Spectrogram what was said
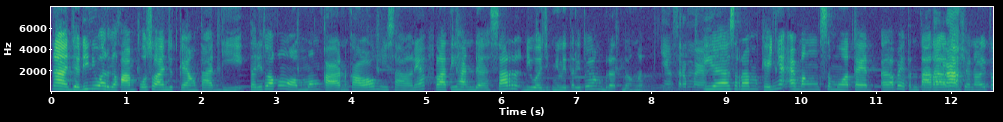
Nah, jadi nih warga kampus lanjut ke yang tadi. Tadi tuh aku ngomong kan kalau misalnya pelatihan dasar di wajib militer itu yang berat banget. Yang serem ya. Iya, serem. Kayaknya emang semua TN eh, apa ya tentara, Tentara. nasional itu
